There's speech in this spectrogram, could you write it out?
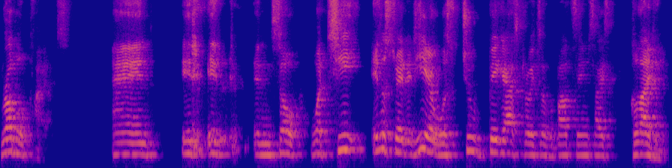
rubble piles. And it, it, and so what she illustrated here was two big asteroids of about the same size colliding.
